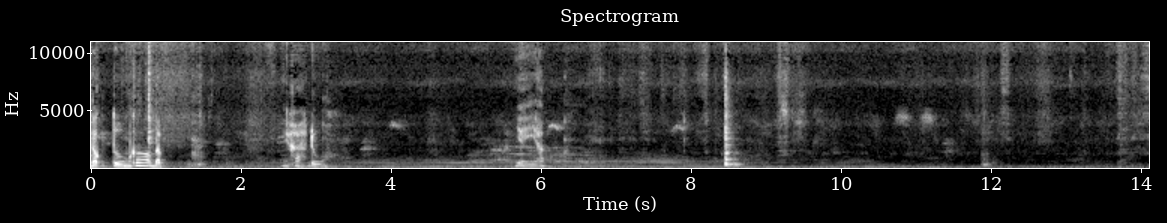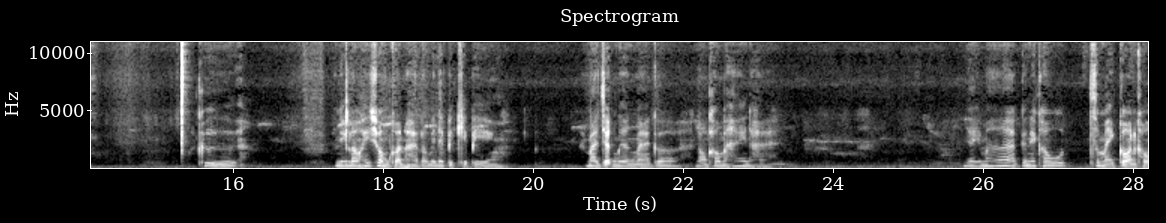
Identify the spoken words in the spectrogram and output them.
ดอกตูมก็แบบ นี่ค่ะ ดู ใหญ่ยักษ์ คืออันนี้เราให้ชมก่อนนะคะ เราไม่ได้ไปเก็บเอง มาจากเมืองมาก็น้องเข้ามาให้นะคะ ใหญ่มาก อันนี้เขาสมัยก่อนเขา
